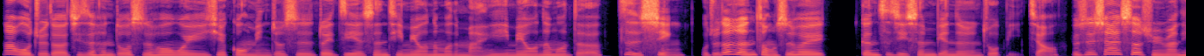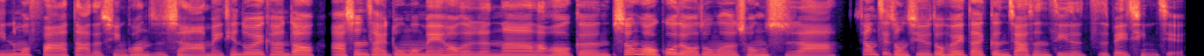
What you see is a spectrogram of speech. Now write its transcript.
那我觉得其实很多时候我有一些共鸣，就是对自己的身体没有那么的满意，没有那么的自信。我觉得人总是会。跟自己身边的人做比较，尤其现在社群软体那么发达的情况之下，每天都会看到啊身材多么美好的人呐，然后跟生活过得有多么的充实啊，像这种其实都会带更加深自己的自卑情节。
